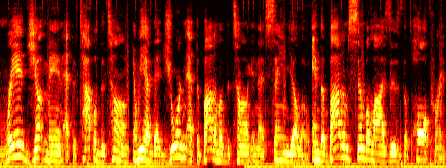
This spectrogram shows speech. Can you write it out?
red Jumpman at the top of the tongue, and we have that Jordan at the bottom of the tongue in that same yellow. And the bottom symbolizes the paw print.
